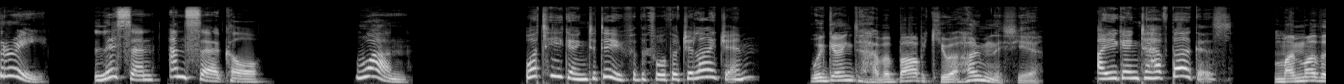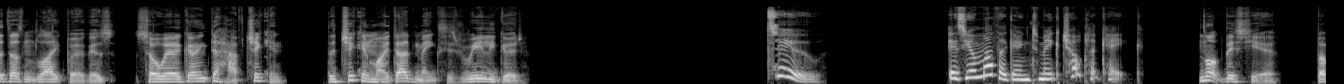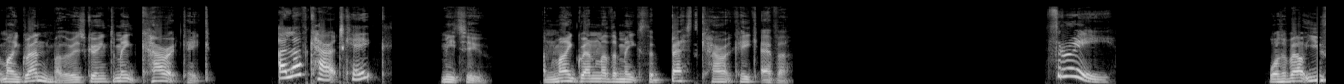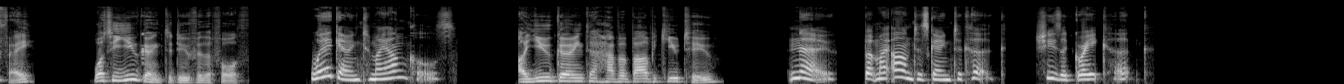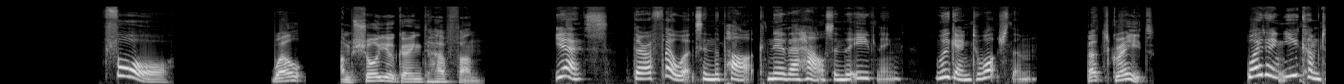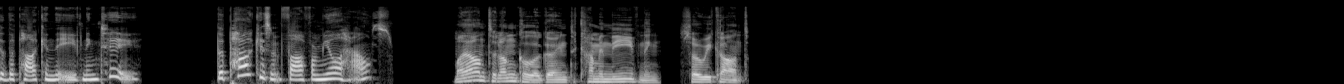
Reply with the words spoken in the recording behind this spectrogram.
3. Listen and circle. 1, What are you going to do for the 4th of July, Jim? We're going to have a barbecue at home this year. Are you going to have burgers? My mother doesn't like burgers, so we're going to have chicken. The chicken my dad makes is really good. 2, Is your mother going to make chocolate cake? Not this year, but my grandmother is going to make carrot cake. I love carrot cake. Me too. And my grandmother makes the best carrot cake ever. 3, What about you, Faye? What are you going to do for the 4th? We're going to my uncle's. Are you going to have a barbecue too? No, but my aunt is going to cook. She's a great cook. 4, Well, I'm sure you're going to have fun. Yes, there are fireworks in the park near their house in the evening. We're going to watch them. That's great. Why don't you come to the park in the evening too? The park isn't far from your house. My aunt and uncle are going to come in the evening, so we can't.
